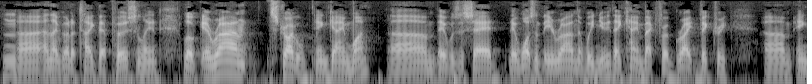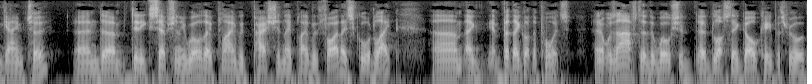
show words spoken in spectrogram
Hmm. uh, and they've got to take that personally. And look, Iran struggled in game one. Um, it was a sad. It wasn't the Iran that we knew. They came back for a great victory um, in game two and um, did exceptionally well. They played with passion. They played with fire. They scored late, um, and, but they got the points. And it was after the Welsh had, had lost their goalkeeper through,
